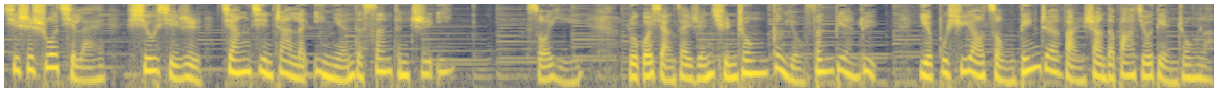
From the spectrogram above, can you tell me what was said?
其实说起来，休息日将近占了一年的三分之一。所以，如果想在人群中更有分辨率，也不需要总盯着晚上的八九点钟了。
